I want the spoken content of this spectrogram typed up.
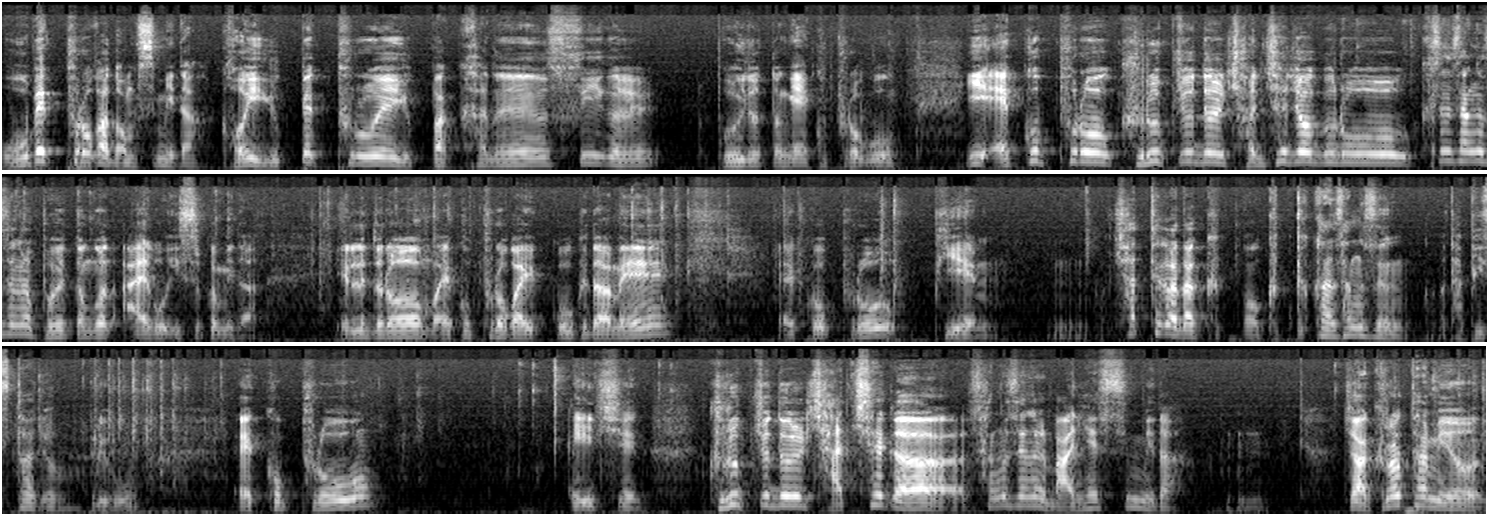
500%가 넘습니다. 거의 600%에 육박하는 수익을 보여줬던 게 에코프로고 이 에코프로 그룹주들 전체적으로 큰 상승을 보였던 건 알고 있을 겁니다. 예를 들어 뭐 에코프로가 있고 그 다음에 에코프로 BM 음, 차트가 다 급, 어, 급격한 상승 어, 다 비슷하죠. 그리고 에코프로 HN 그룹주들 자체가 상승을 많이 했습니다. 음. 자 그렇다면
